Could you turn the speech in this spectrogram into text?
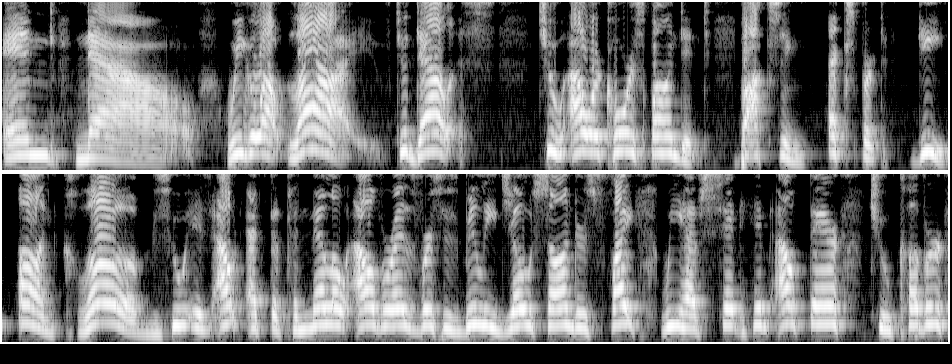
And now we go out live to Dallas to our correspondent, boxing expert Dion Clubs, who is out at the Canelo Alvarez versus Billy Joe Saunders fight. We have sent him out there to cover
